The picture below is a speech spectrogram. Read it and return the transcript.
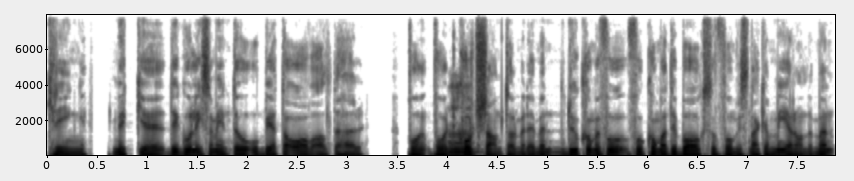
kring mycket, det går liksom inte att, att beta av allt det här på, på ett mm. kort samtal med dig, men du kommer få, få komma tillbaka så får vi snacka mer om det. Men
